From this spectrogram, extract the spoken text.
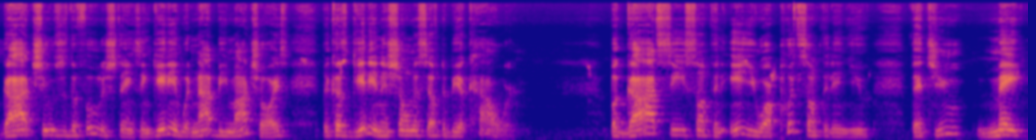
God chooses the foolish things, and Gideon would not be my choice because Gideon has shown himself to be a coward. But God sees something in you or put something in you that you may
